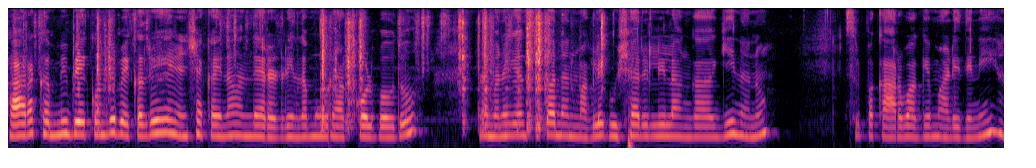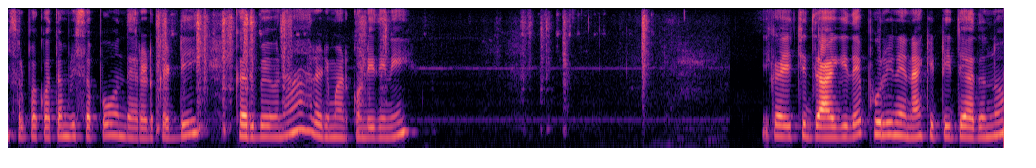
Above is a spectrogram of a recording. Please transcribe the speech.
ಖಾರ ಕಮ್ಮಿ ಬೇಕು ಅಂದರೆ ಬೇಕಾದರೆ ಮೆಣಸಿನ್ಕಾಯಿನ ಒಂದು ಎರಡರಿಂದ ಮೂರು ಹಾಕ್ಕೊಳ್ಬೋದು. ನಮ್ಮ ಮನೆಗೆ ಒಂದು ಸ್ವಲ್ಪ ನನ್ನ ಮಗಳಿಗೆ ಹುಷಾರಿರಲಿಲ್ಲ ಹಂಗಾಗಿ ನಾನು ಸ್ವಲ್ಪ ಖಾರವಾಗೆ ಮಾಡಿದ್ದೀನಿ. ಸ್ವಲ್ಪ ಕೊತ್ತಂಬರಿ ಸೊಪ್ಪು, ಒಂದು ಎರಡು ಕಡ್ಡಿ ಕರಿಬೇವನ್ನ ರೆಡಿ ಮಾಡ್ಕೊಂಡಿದ್ದೀನಿ. ಈಗ ಹೆಚ್ಚಿದ್ದಾಗಿದೆ. ಪೂರಿ ನೆನಾಕಿಟ್ಟಿದ್ದೆ ಅದನ್ನು.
